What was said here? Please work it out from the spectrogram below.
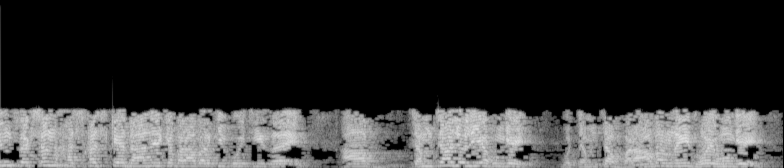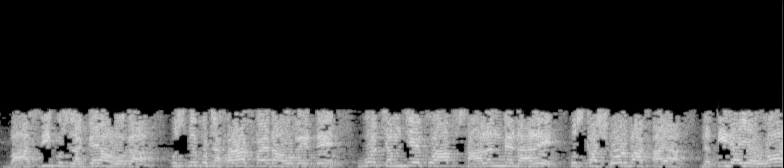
انفیکشن خچ کے دانے کے برابر کی کوئی چیز ہے۔ آپ چمچا جو لیے ہوں گے وہ چمچا برابر نہیں دھوئے ہوں گے، باسی کچھ لگ گیا ہوگا، اس میں کچھ افراد پیدا ہو گئے تھے، وہ چمچے کو آپ سالن میں ڈالے، اس کا شوربا کھایا۔ نتیجہ یہ ہوا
